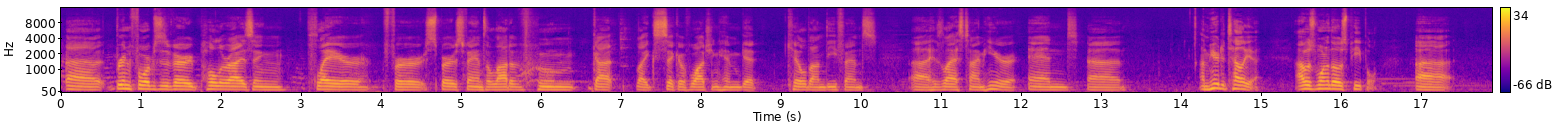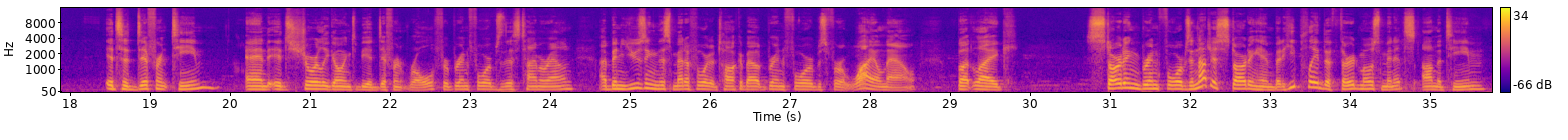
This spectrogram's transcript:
uh, Bryn Forbes is a very polarizing player for Spurs fans. A lot of whom got like sick of watching him get killed on defense uh, his last time here, and uh, I'm here to tell you, I was one of those people. Uh, it's a different team, and it's surely going to be a different role for Bryn Forbes this time around. I've been using this metaphor to talk about Bryn Forbes for a while now, but like starting Bryn Forbes, and not just starting him, but he played the third most minutes on the team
